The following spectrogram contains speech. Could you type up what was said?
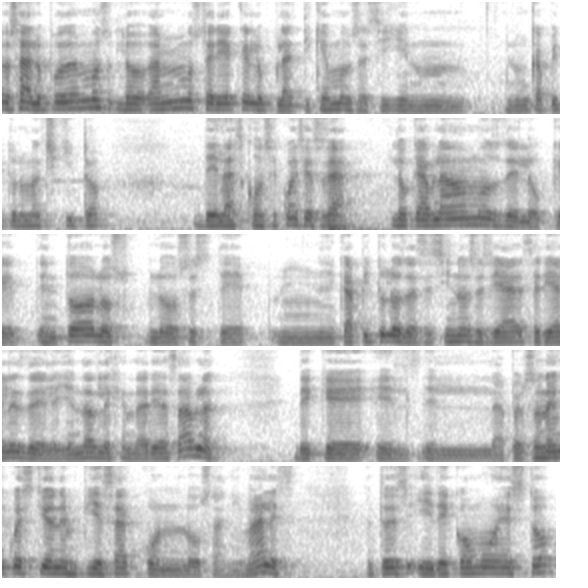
o sea, lo podemos, lo, a mí me gustaría que lo platiquemos así en un, en un capítulo más chiquito de las consecuencias, o sea, lo que hablábamos de lo que en todos los, los este, mm, capítulos de asesinos seria- seriales de leyendas legendarias hablan, de que el, el- la persona en cuestión empieza con los animales, entonces, y de cómo esto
